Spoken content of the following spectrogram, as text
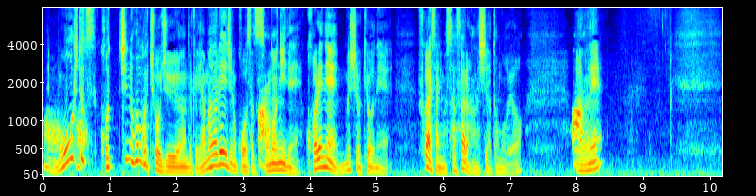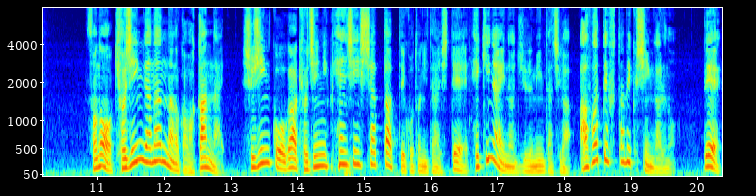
もう一つ、こっちの方が超重要なんだけど、山田礼二の考察その2でね、これね、むしろ今日ね、深井さんにも刺さる話だと思うよ。あのね、その巨人が何なのかわかんない。主人公が巨人に変身しちゃったっていうことに対して、壁内の住民たちが慌てふためくシーンがあるの。で、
